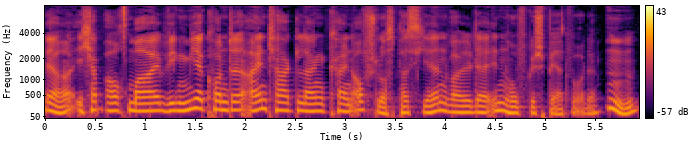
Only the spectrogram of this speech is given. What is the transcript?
ja, ich habe auch mal wegen mir konnte ein Tag lang kein Aufschluss passieren, weil der Innenhof gesperrt wurde. Mhm.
